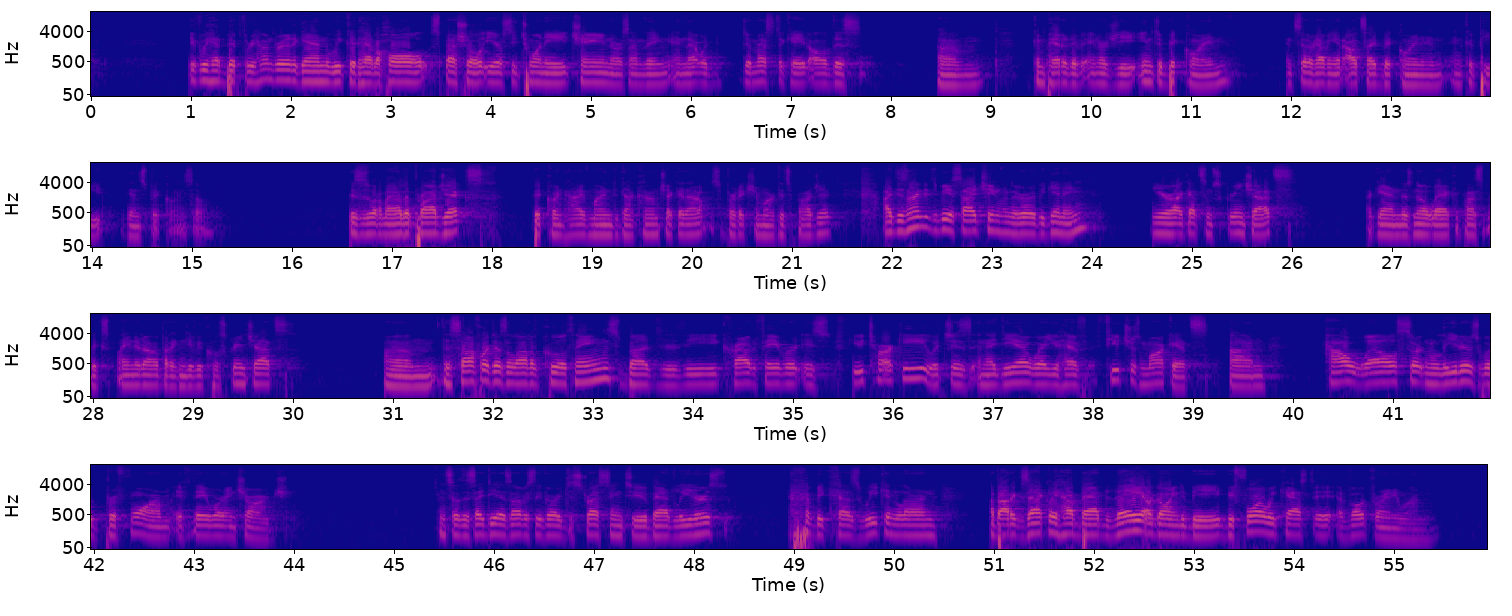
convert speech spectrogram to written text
if we had BIP 300 again, we could have a whole special ERC20 chain or something, and that would domesticate all of this um, competitive energy into Bitcoin instead of having it outside Bitcoin and, and compete against Bitcoin. So this is one of my other projects. BitcoinHiveMind.com. Check it out. It's a prediction markets project. I designed it to be a sidechain from the very beginning. Here I got some screenshots. Again, there's no way I could possibly explain it all, but I can give you cool screenshots. Um, the software does a lot of cool things, but the crowd favorite is Futarchy, which is an idea where you have futures markets on how well certain leaders would perform if they were in charge. And so this idea is obviously very distressing to bad leaders because we can learn about exactly how bad they are going to be before we cast a, a, vote for anyone.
